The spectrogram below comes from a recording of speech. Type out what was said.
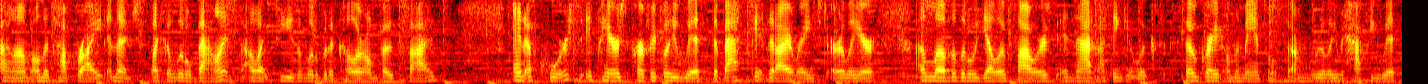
um, on the top right and that's just like a little balance. I like to use a little bit of color on both sides. And of course, it pairs perfectly with the basket that I arranged earlier. I love the little yellow flowers in that. I think it looks so great on the mantle, so I'm really happy with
